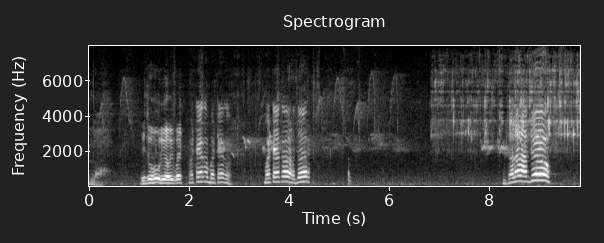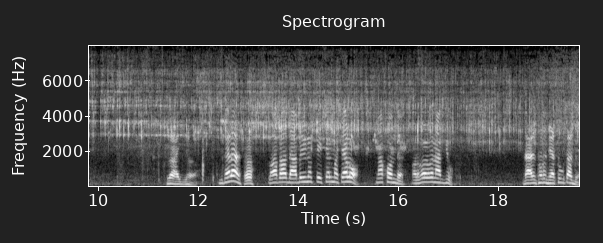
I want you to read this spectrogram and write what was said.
લ્યો. બીજું શું રહ્યું હવે ભાઈ બટાકા બટાકા. બટાકા હળદર. બુધાલાલ આવજો. લા આવી ગયો. બુધાલાલ હા. આપણા દાબેલીનો સ્પેશિયલ મસાલો નાખો અંદર. હળવો હળવો નાખજો. દાળ થોડું નેસું ઉતાર દો.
